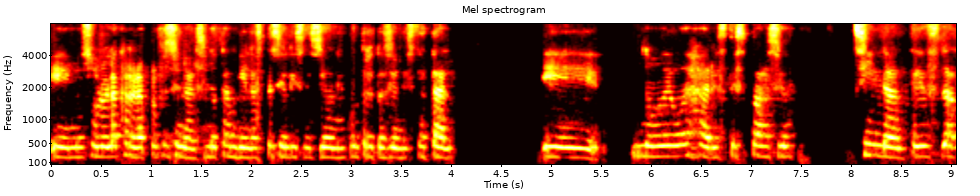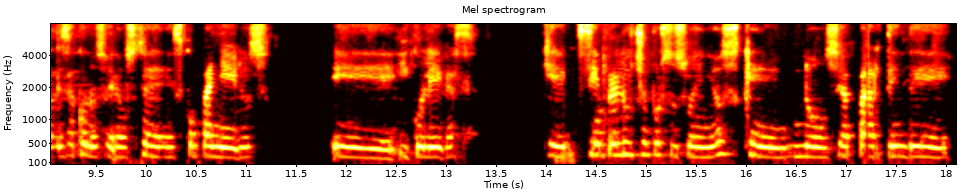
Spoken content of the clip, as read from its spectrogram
eh, no solo la carrera profesional, sino también la especialización en contratación estatal. Eh, no debo dejar este espacio sin antes darles a conocer a ustedes, compañeros y colegas, que siempre luchen por sus sueños, que no se aparten de,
